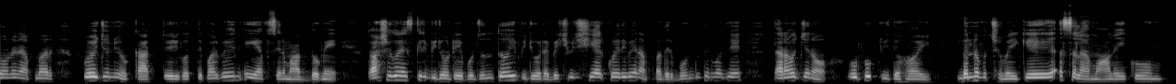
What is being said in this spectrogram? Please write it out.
ধরনের আপনার প্রয়োজনীয় কার্ড তৈরি করতে পারবেন এই অ্যাপসের মাধ্যমে। তো আশা করি আজকের ভিডিওটা এই পর্যন্তই। ভিডিওটা বেশি বেশি শেয়ার করে দেবেন আপনাদের বন্ধুদের মাঝে, তারাও যেন উপকৃত হয়। ধন্যবাদ সবাইকে। আসসালামু আলাইকুম।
